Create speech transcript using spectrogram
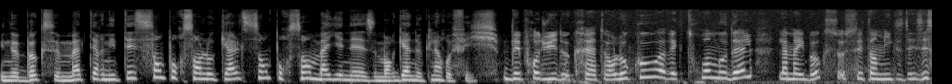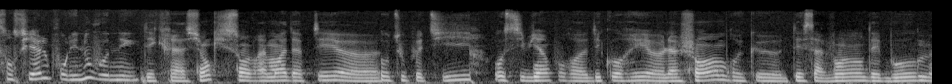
Une box maternité 100% locale, 100% mayonnaise. Morgane Klein-Refait. Des produits de créateurs locaux avec trois modèles. La My Box, c'est un mix des essentiels pour les nouveau-nés. Des créations qui sont vraiment adaptés euh, aux tout petits, aussi bien pour euh, décorer euh, la chambre que des savons, des baumes,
